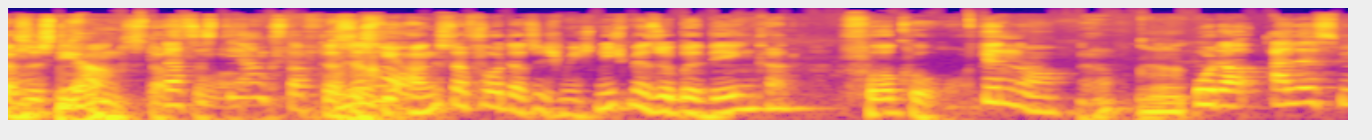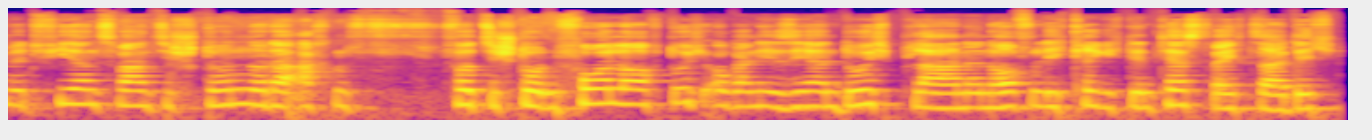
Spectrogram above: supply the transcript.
Das ist die Ja. Angst davor. Das ist die Angst davor, Das ist die genau. Angst davor, dass ich mich nicht mehr so bewegen kann vor Corona. Genau. Ja? Oder alles mit 24 Stunden oder 48 Stunden Vorlauf durchorganisieren, durchplanen. Hoffentlich kriege ich den Test rechtzeitig.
